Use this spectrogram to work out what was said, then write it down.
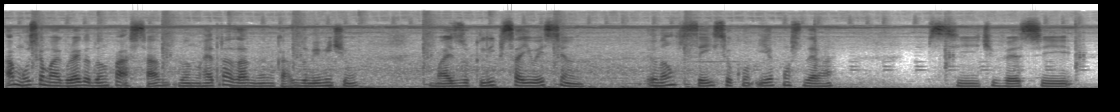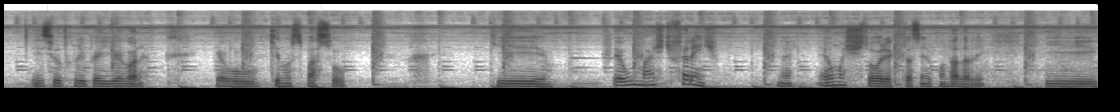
A música McGregor do ano passado, do ano retrasado, né, no caso, 2021, mas o clipe saiu esse ano. Eu não sei se eu ia considerar se tivesse esse outro clipe aí agora, que é o que nos passou, que é o mais diferente né? É uma história que está sendo contada ali. E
